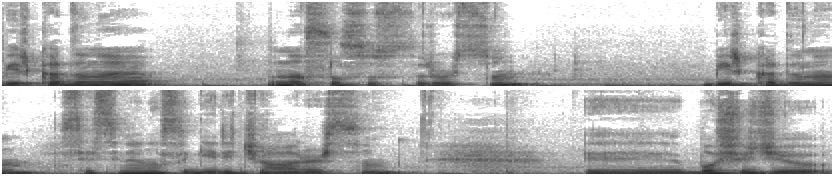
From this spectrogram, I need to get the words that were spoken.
Bir kadını nasıl susturursun? Bir kadının sesini nasıl geri çağırırsın? Ee, başucu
